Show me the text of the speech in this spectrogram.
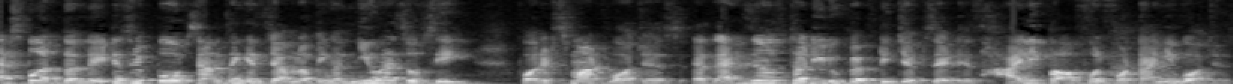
As per the latest report, Samsung is developing a new SoC for its smartwatches as Exynos 3250 chipset is highly powerful for tiny watches.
